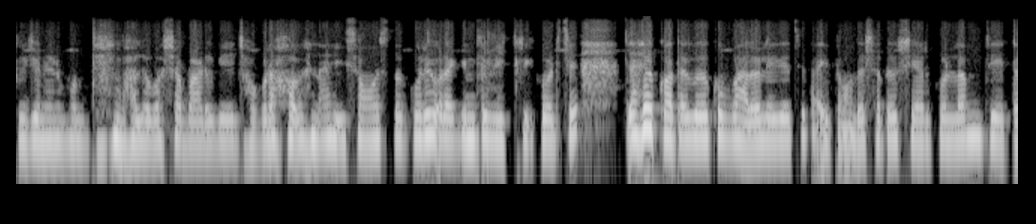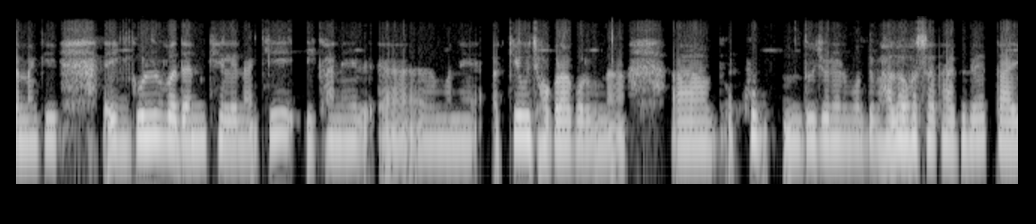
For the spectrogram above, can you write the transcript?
দুজনের মধ্যে ভালোবাসা বাড়বে। ঝগড়া হবে না, এই সমস্ত করে ওরা কিন্তু বিক্রি করছে। যাই হোক, কথাগুলো খুব ভালো লেগেছে, তাই তোমাদের সাথেও শেয়ার করলাম যে এটা নাকি এই গুলবদন খেলে নাকি এখানের মানে কেউ ঝগড়া করবে না। খুব দুজনের মধ্যে ভালোবাসা থাকবে, তাই।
